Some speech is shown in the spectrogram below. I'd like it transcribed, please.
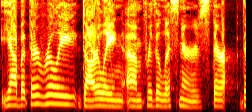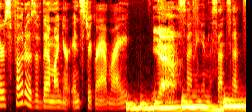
yeah, but they're really darling. Um, for the listeners, there there's photos of them on your Instagram, right? Yeah. Uh, Sonny in the sunsets.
